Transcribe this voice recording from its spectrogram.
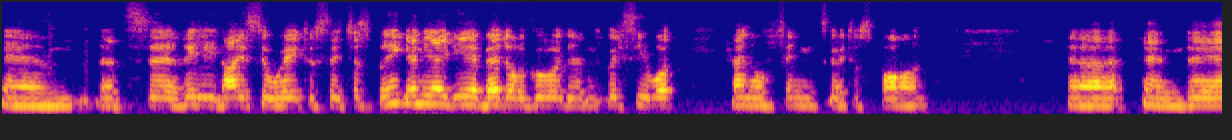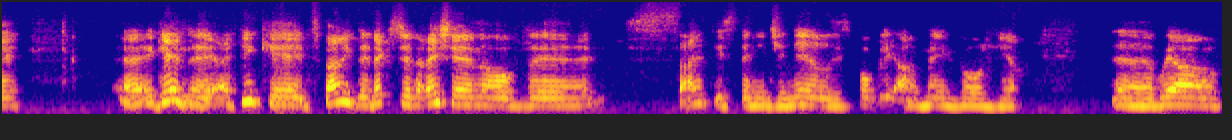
and that's a really nice way to say just bring any idea bad or good and we'll see what kind of thing it's going to spawn uh, and uh, uh, again i think inspiring the next generation of scientists and engineers is probably our main goal here we are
